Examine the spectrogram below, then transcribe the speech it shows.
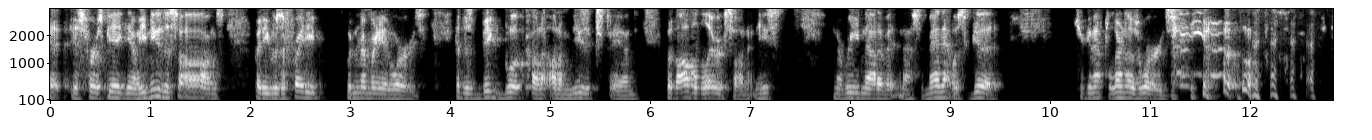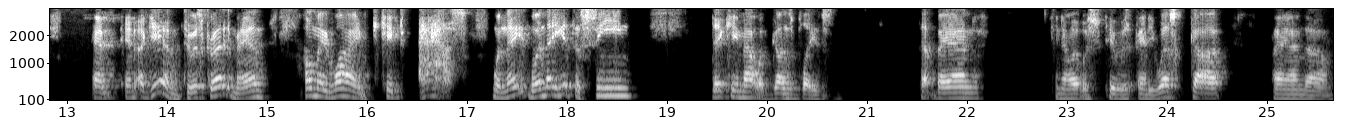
at his first gig. You know, he knew the songs, but he was afraid he wouldn't remember any of the words. He had this big book on, on a music stand with all the lyrics on it. And he's you know reading out of it, and I said, "Man, that was good. You're gonna have to learn those words." you know. and and again, to his credit, man, homemade wine kicked ass when they when they hit the scene. They came out with guns blazing. That band, you know, it was it was Andy Westcott and uh,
